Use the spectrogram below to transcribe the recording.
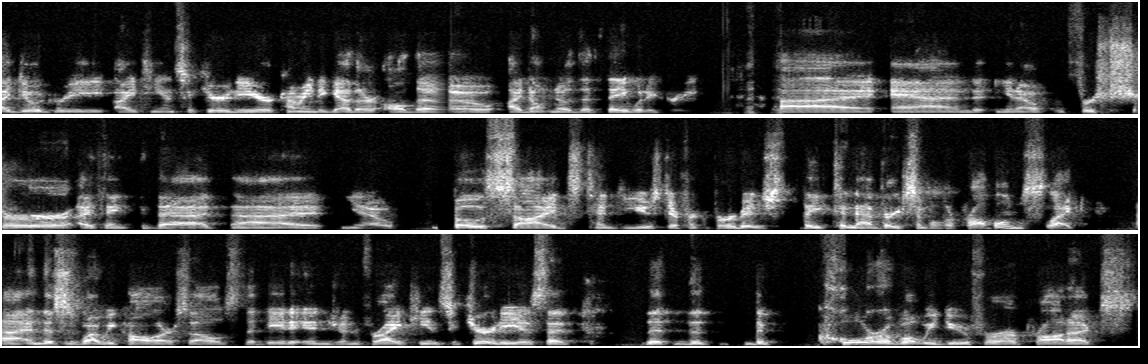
I, do agree IT and security are coming together, although I don't know that they would agree. uh, and, you know, for sure, I think that, uh, you know, both sides tend to use different verbiage. They tend to have very similar problems. Like, uh, and this is why we call ourselves the data engine for IT and security is that the, the, the core of what we do for our products,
